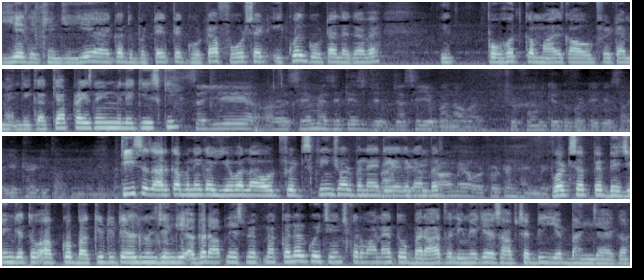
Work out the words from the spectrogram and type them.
ये देखें जी, ये आएगा दुपट्टे पे गोटा फोर साइड इक्वल गोटा लगा हुआ है। बहुत कमाल का आउटफिट है मेहंदी का। क्या प्राइस रेंज मिलेगी इसकी? सर ये सेम एज इट इज़ जैसे ये बना हुआ है शिफॉन के दुपट्टे के साथ ये थर्टी थाउज़ेंड में मिलेगा। तीस हज़ार का बनेगा ये वाला आउटफिट स्क्रीनशॉट बनाए दिएगा नंबर व्हाट्सएप पे भेजेंगे तो आपको बाकी डिटेल्स मिल जाएँगी। अगर आपने इसमें अपना कलर कोई चेंज करवाना है तो बारात वलीमे के हिसाब से भी ये बन जाएगा।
